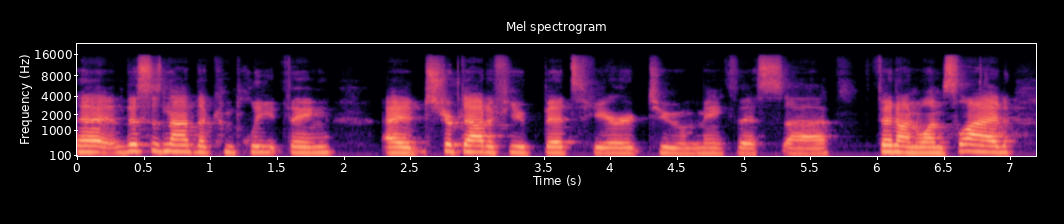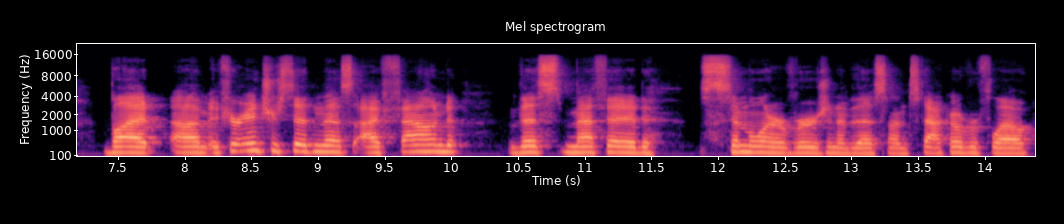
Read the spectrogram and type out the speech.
uh, this is not the complete thing. I stripped out a few bits here to make this uh, fit on one slide. But um, if you're interested in this, I found this method, similar version of this on Stack Overflow.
